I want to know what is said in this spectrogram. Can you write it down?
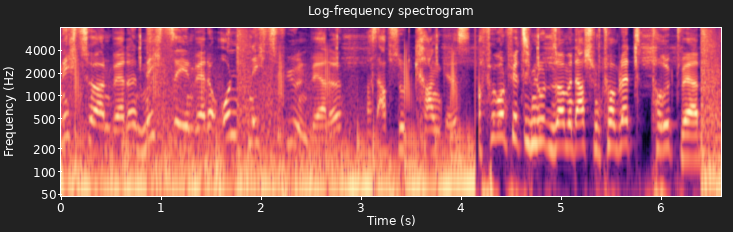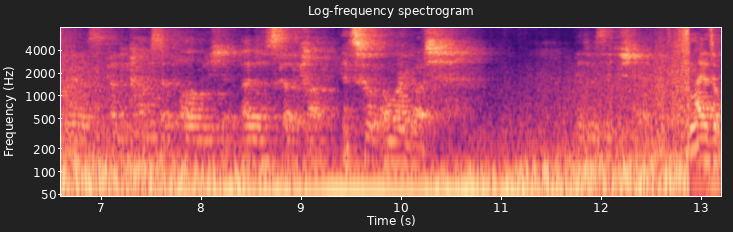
nichts hören werde, nichts sehen werde und nichts fühlen werde, was absolut krank ist. Nach 45 Minuten soll man da schon komplett verrückt werden. Das ist gerade die krankste Erfahrung, die ich. Also, das ist gerade krank. Jetzt kommt, oh mein Gott. Also,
